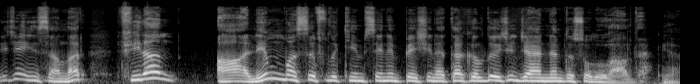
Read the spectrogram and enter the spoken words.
Nice insanlar filan alim vasıflı kimsenin peşine takıldığı için cehennemde soluğu aldı. Ya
